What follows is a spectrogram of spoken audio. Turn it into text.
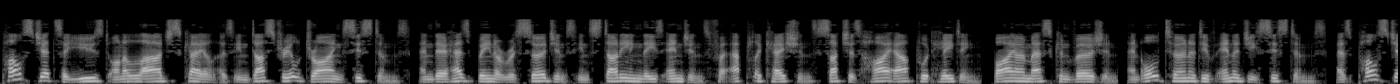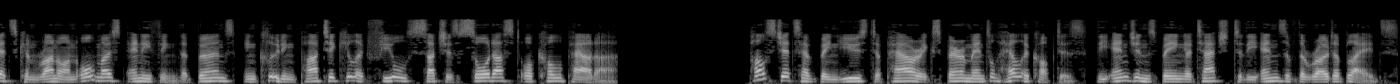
pulse jets are used on a large scale as industrial drying systems, and there has been a resurgence in studying these engines for applications such as high-output heating, biomass conversion, and alternative energy systems, as pulse jets can run on almost anything that burns, including particulate fuels such as sawdust or coal powder. Pulsejets have been used to power experimental helicopters, the engines being attached to the ends of the rotor blades.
